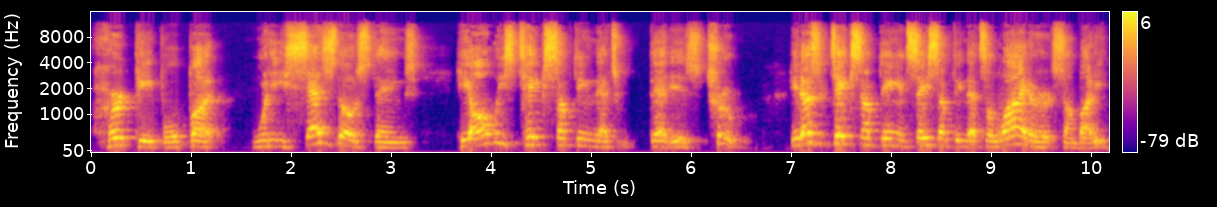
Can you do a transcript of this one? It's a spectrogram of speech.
hurt people, but when he says those things, he always takes something that's that is true. He doesn't take something and say something that's a lie to hurt somebody.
